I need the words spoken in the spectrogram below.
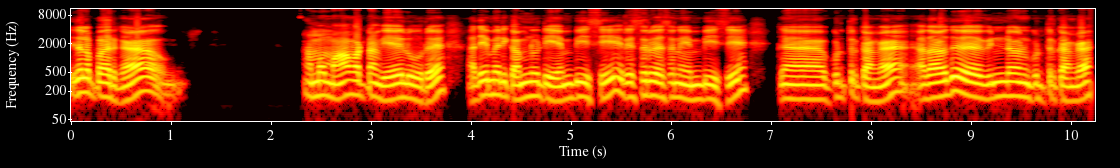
இதில் பாருங்கள் நம்ம மாவட்டம் வேலூர். அதே மாதிரி கம்யூனிட்டி எம்பிசி ரிசர்வேஷன் எம்பிசி கொடுத்துருக்காங்க. அதாவது விண்டோன்னு கொடுத்துருக்காங்க.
